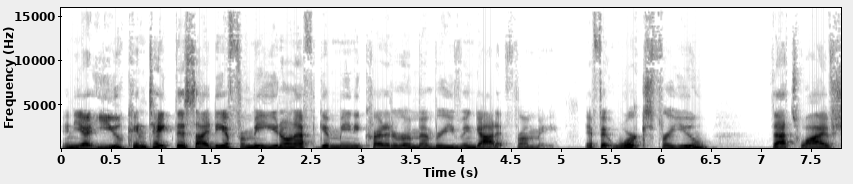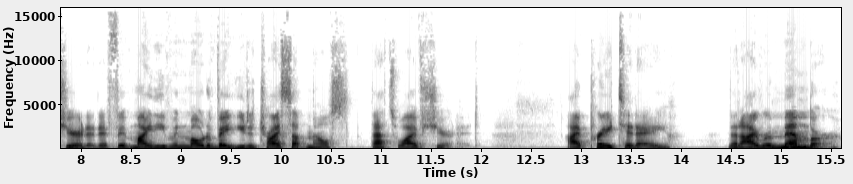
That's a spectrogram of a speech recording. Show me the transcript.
And yet you can take this idea from me. You don't have to give me any credit or remember you even got it from me. If it works for you, that's why I've shared it. If it might even motivate you to try something else, that's why I've shared it. I pray today that I remember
